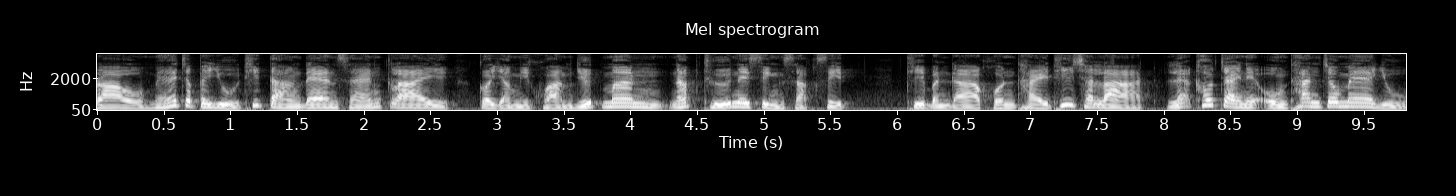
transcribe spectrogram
เราแม้จะไปอยู่ที่ต่างแดนแสนไกล ก็ยังมีความยึดมั่นนับถือในสิ่งศักดิ์สิทธิ์ ที่บรรดาคนไทยที่ฉลาดและเข้าใจในองค์ท่านเจ้าแม่อยู่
